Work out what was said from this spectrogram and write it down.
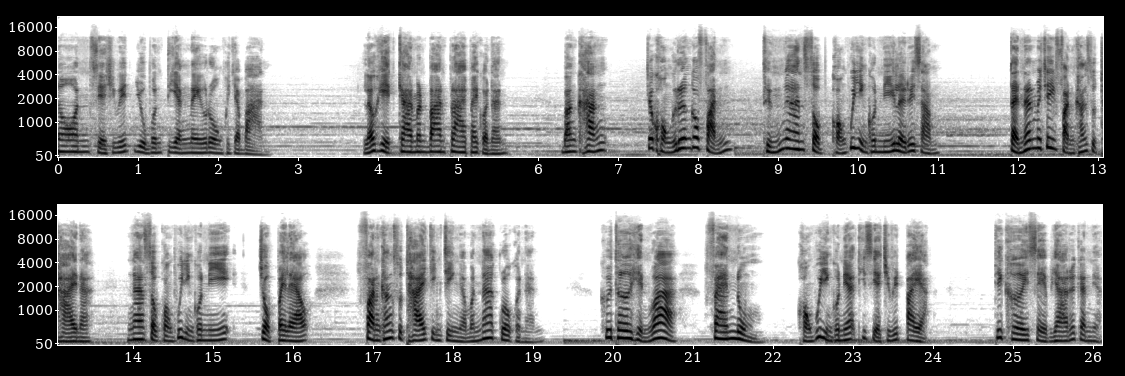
นอนเสียชีวิตอยู่บนเตียงในโรงพยาบาล แล้วเหตุการณ์มันบานปลายไปกว่านั้น บางครั้งเจ้าของเรื่องก็ฝันถึงงานศพของผู้หญิงคนนี้เลยด้วยซ้ำแต่นั่นไม่ใช่ฝันครั้งสุดท้ายนะ งานศพของผู้หญิงคนนี้จบไปแล้ว ฝันครั้งสุดท้ายจริงๆอะมันน่ากลัวกว่านั้น คือเธอเห็นว่าแฟนหนุ่มของผู้หญิงคนนี้ที่เสียชีวิตไปอะ ที่เคยเสพยาด้วยกันเนี่ย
